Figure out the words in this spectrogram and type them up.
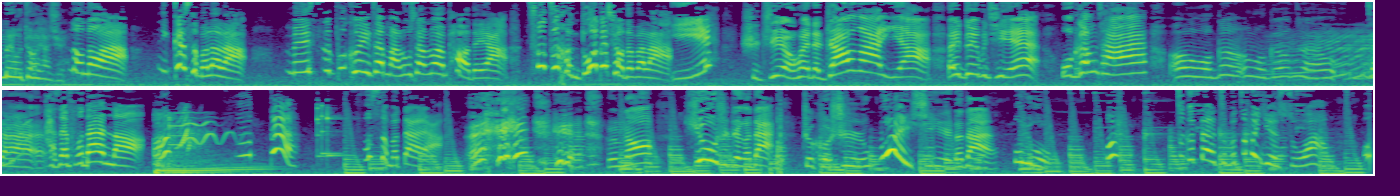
没有掉下去。闹闹啊，你干什么了啦？没事，不可以在马路上乱跑的呀，车子很多的，晓得吧啦？咦，是居委会的张阿姨啊！哎，对不起，我刚才……呃，我刚，我刚才在……她在孵蛋呢。啊，孵蛋？孵什么蛋呀？嘿嘿嘿，喏，就是这个蛋，这可是外星人的蛋。哦呦，喂，这个蛋怎么这么眼熟啊？哦，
